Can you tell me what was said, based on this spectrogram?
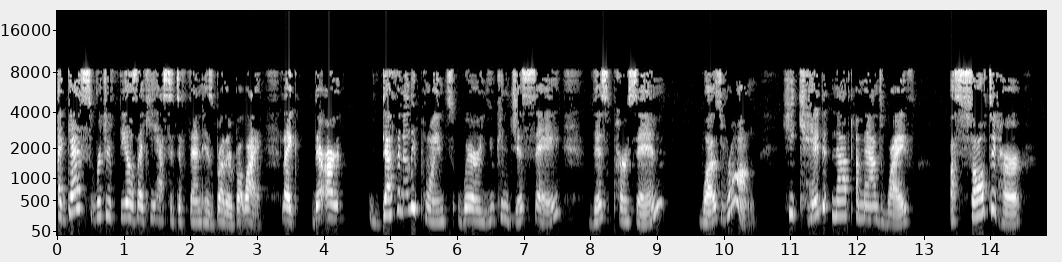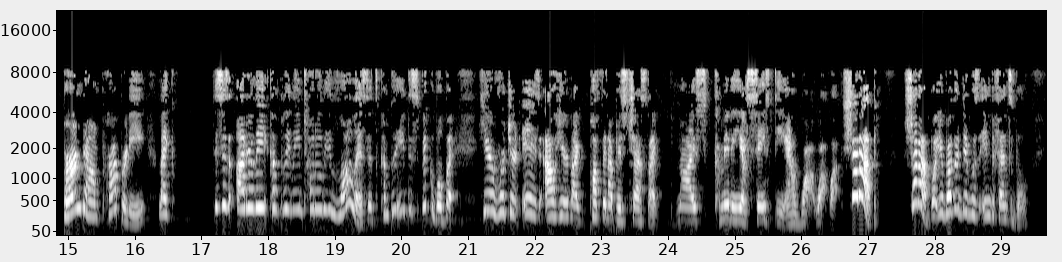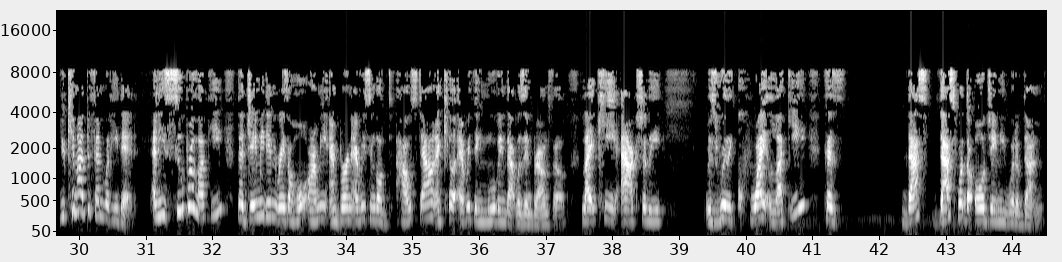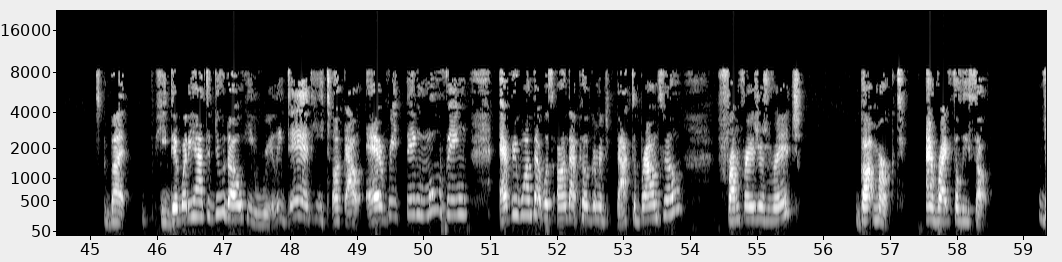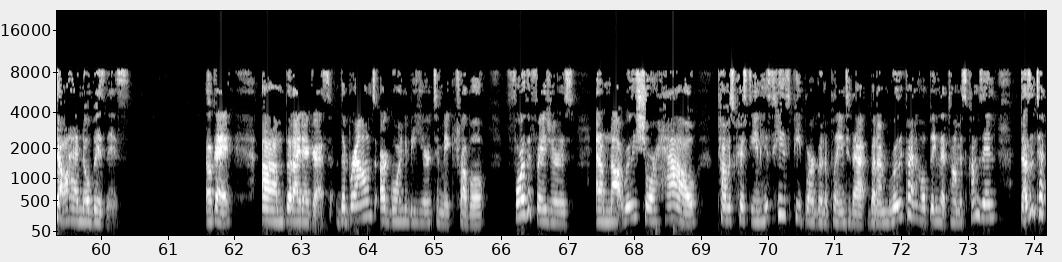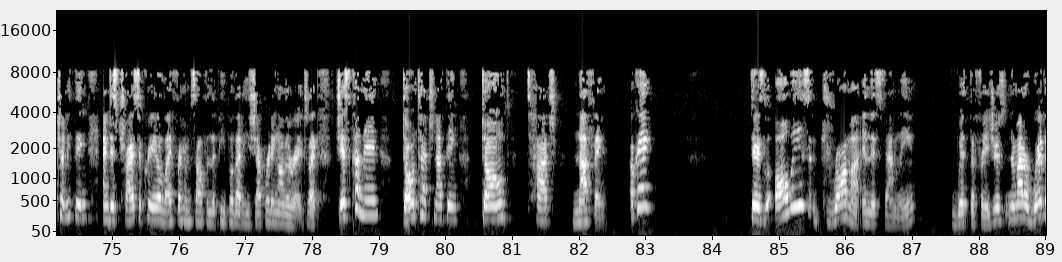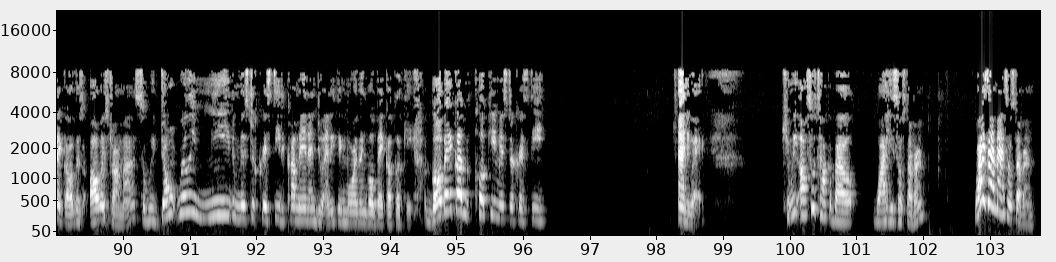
I guess Richard feels like he has to defend his brother, but why? Like, there are definitely points where you can just say, this person was wrong. He kidnapped a man's wife, assaulted her, burned down property. Like, this is utterly, completely, and totally lawless. It's completely despicable. But here Richard is out here, like, puffing up his chest, like, nice committee of safety and what, what, what. Shut up. Shut up. What your brother did was indefensible. You cannot defend what he did. And he's super lucky that Jamie didn't raise a whole army and burn every single house down and kill everything moving that was in Brownsville. Like he actually was really quite lucky because that's that's what the old Jamie would have done. But he did what he had to do though. He really did. He took out everything moving. Everyone that was on that pilgrimage back to Brownsville from Fraser's Ridge got murked. And rightfully so. Y'all had no business. Okay. Um, but I digress. The Browns are going to be here to make trouble for the Frasers, and I'm not really sure how Thomas Christie and his his people are going to play into that. But I'm really kind of hoping that Thomas comes in, doesn't touch anything, and just tries to create a life for himself and the people that he's shepherding on the ridge. Like, just come in, don't touch nothing, don't touch nothing. Okay? There's always drama in this family with the Frasers. No matter where they go, there's always drama. So we don't really need Mr. Christie to come in and do anything more than go bake a cookie. Go bake a cookie, Mr. Christie. Anyway, can we also talk about why he's so stubborn? Why is that man so stubborn?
